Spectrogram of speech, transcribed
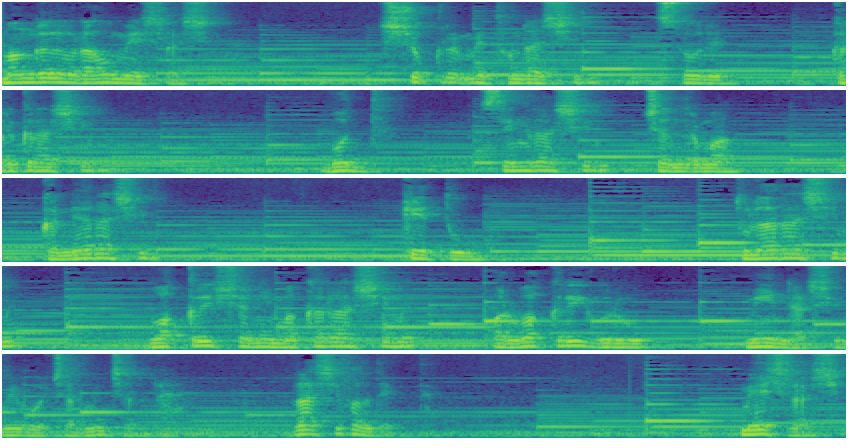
मंगल और राहु मेष राशि, शुक्र मिथुन राशि, सूर्य कर्क राशि, बुध सिंह राशि, चंद्रमा कन्या राशि, केतु तुला राशि में, वक्री शनि मकर राशि में और वक्री गुरु मीन राशि में गोचर में चल रहा है। राशिफल देखते हैं। मेष राशि,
